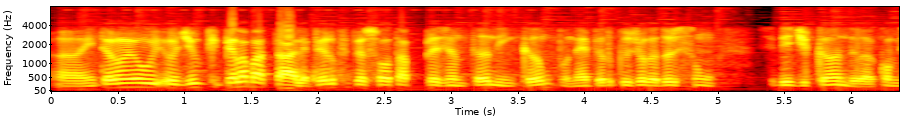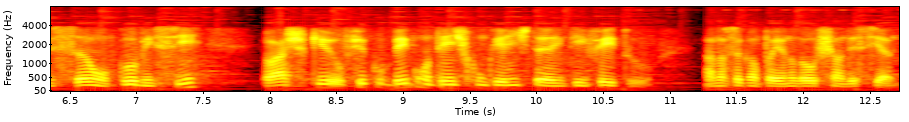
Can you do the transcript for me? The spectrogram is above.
Uh, então eu, eu, digo que pela batalha, pelo que o pessoal está apresentando em campo, né, pelo que os jogadores estão se dedicando, a comissão, o clube em si, eu acho que eu fico bem contente com o que a gente tem, tem feito a nossa campanha no Gauchão desse ano.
